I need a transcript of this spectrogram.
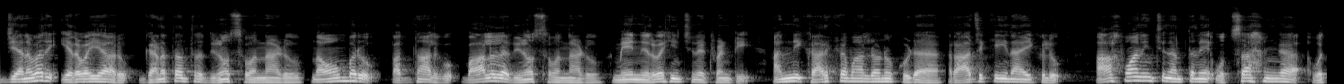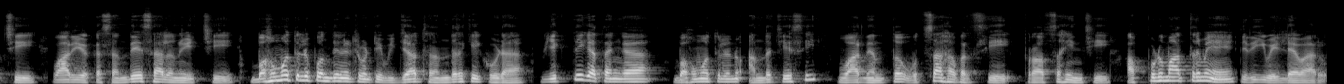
జనవరి ఇరవై ఆరు గణతంత్ర దినోత్సవం నాడు నవంబరు పద్నాలుగు బాలల దినోత్సవం నాడు మే నిర్వహించినటువంటి అన్ని కార్యక్రమాల్లోనూ కూడా రాజకీయ నాయకులు ఆహ్వానించినంతనే ఉత్సాహంగా వచ్చి వారి యొక్క సందేశాలను ఇచ్చి బహుమతులు పొందినటువంటి విద్యార్థులందరికీ కూడా వ్యక్తిగతంగా బహుమతులను అందచేసి వారిని ఎంతో ఉత్సాహపరిచి ప్రోత్సహించి అప్పుడు మాత్రమే తిరిగి వెళ్ళేవారు.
